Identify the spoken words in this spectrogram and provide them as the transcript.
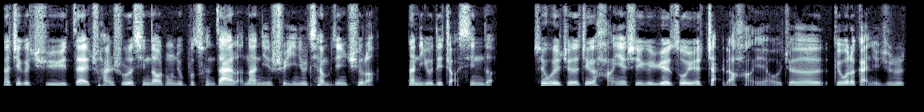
那这个区域在传输的信道中就不存在了，那你水印就嵌不进去了，那你又得找新的，所以我就觉得这个行业是一个越做越窄的行业。我觉得给我的感觉就是，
